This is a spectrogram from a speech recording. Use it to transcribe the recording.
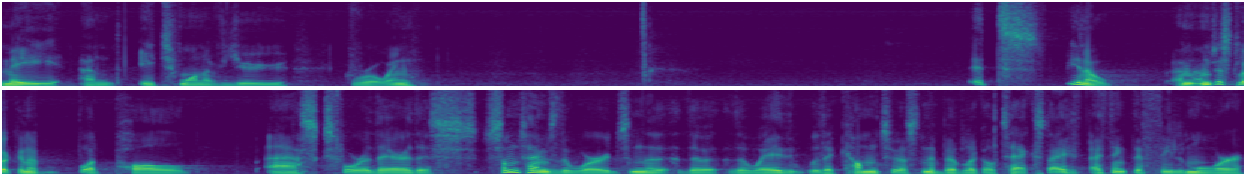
me and each one of you growing. It's, you know, I'm, just looking at what Paul asks for there. This sometimes the words and the, the, the way they come to us in the biblical text, I, I think they feel more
